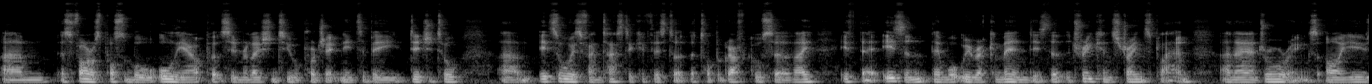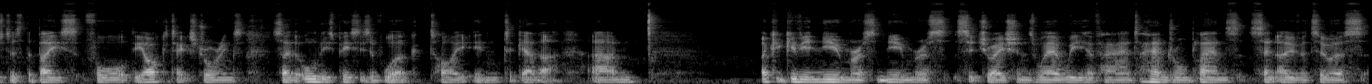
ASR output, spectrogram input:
um, as far as possible, all the outputs in relation to your project need to be digital. Um, it's always fantastic if there's a topographical survey. If there isn't, then what we recommend is that the tree constraints plan and our drawings are used as the base for the architect's drawings so that all these pieces of work tie in together. Um, I could give you numerous, numerous situations where we have had hand drawn plans sent over to us.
